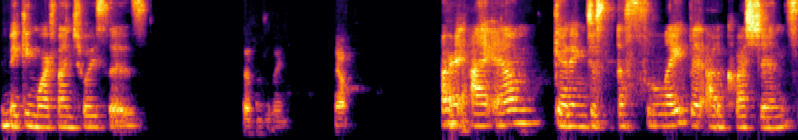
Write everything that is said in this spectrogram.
and making more fun choices. Definitely. All right, I am getting just a slight bit out of questions,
